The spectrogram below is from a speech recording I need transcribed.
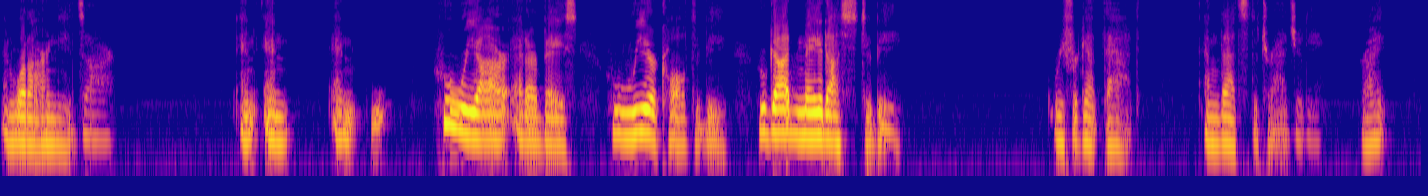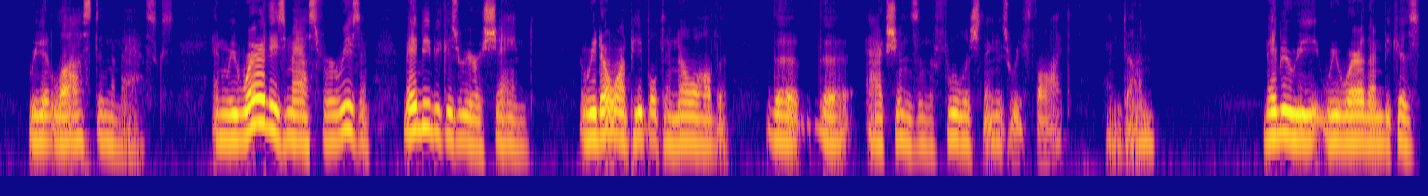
and what our needs are. And, and, and who we are at our base, who we are called to be, who God made us to be. We forget that. And that's the tragedy, right? We get lost in the masks. And we wear these masks for a reason. Maybe because we are ashamed and we don't want people to know all the, the, the actions and the foolish things we've thought and done. Maybe we, we wear them because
